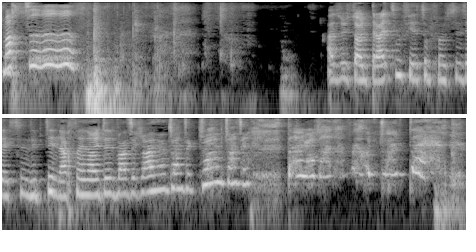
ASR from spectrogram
Macht's! Also ich soll 13, 14, 15, 16, 17, 18, 19, 20, 21, 22, 23, 24.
